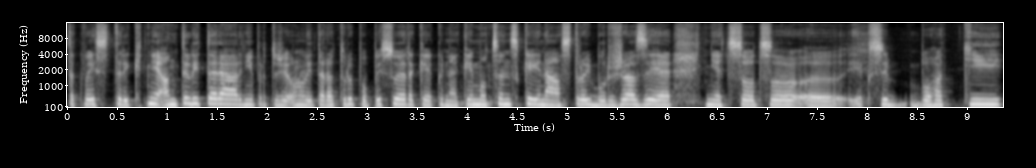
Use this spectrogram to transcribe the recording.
takový striktně antiliterární, protože on literaturu popisuje taky jako nějaký mocenský nástroj buržazie, něco, co eh, jaksi bohatí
